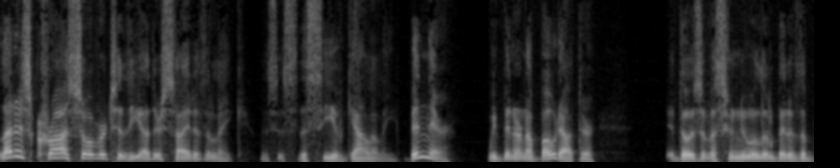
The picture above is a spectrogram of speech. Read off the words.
"Let us cross over to the other side of the lake. This is the Sea of Galilee. Been there. We've been on a boat out there. Those of us who knew a little bit of the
